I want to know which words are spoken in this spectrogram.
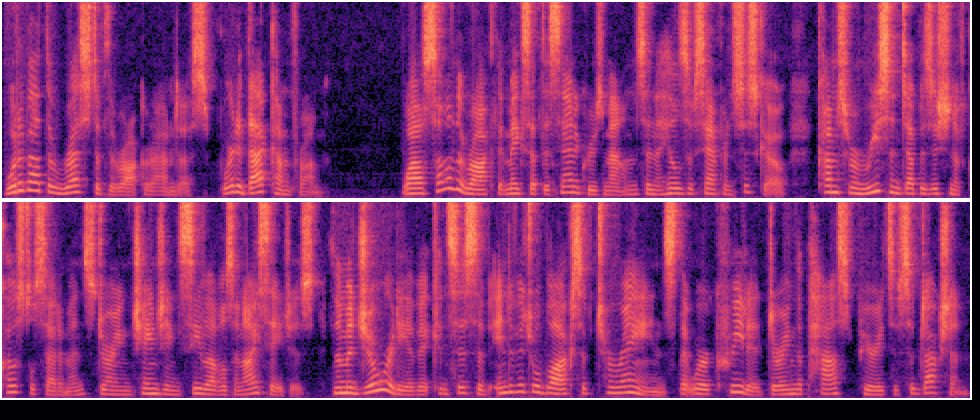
What about the rest of the rock around us? Where did that come from? While some of the rock that makes up the Santa Cruz Mountains and the hills of San Francisco comes from recent deposition of coastal sediments during changing sea levels and ice ages, the majority of it consists of individual blocks of terranes that were accreted during the past periods of subduction.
